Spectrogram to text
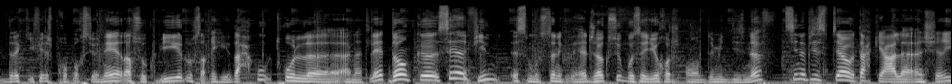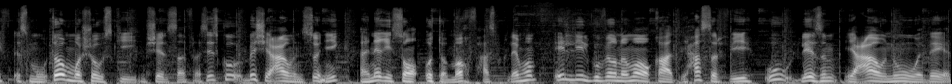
درا كيفاش proportionné راسو كبير وساقيه يضحكوا تقول آه، أنا athlète donc c'est un film اسمه Sonic the Hedgehog supposé يخرج en 2019 ال synopsis نتاعو تحكي على ان shérif اسمه Tom Wachowski مشى لسان فرانسيسكو باش يعاون Sonic un hérisson anthropomorphe حسب كلامهم اللي ال gouvernement قاعد يحصر فيه ولازم يعاونوا هذايا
